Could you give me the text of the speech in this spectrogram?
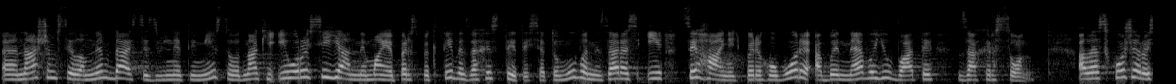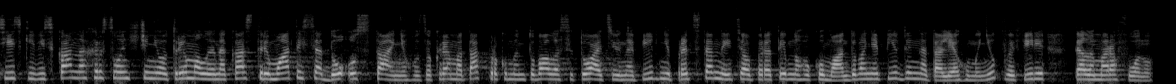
е, нашим силам не вдасться звільнити місто, однак і у росіян немає перспективи захиститися. Тому вони зараз і циганять переговори, аби не воювати за Херсон. Але, схоже, російські війська на Херсонщині отримали наказ триматися до останнього. Зокрема, так прокоментувала ситуацію на півдні представниця оперативного командування Південь Наталія Гуменюк в ефірі телемарафону.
